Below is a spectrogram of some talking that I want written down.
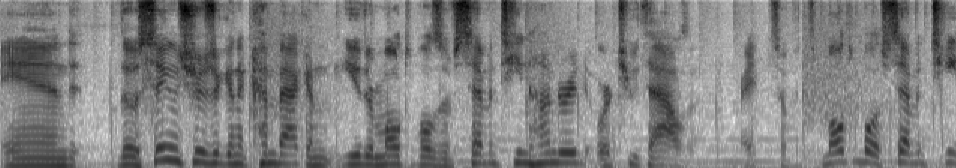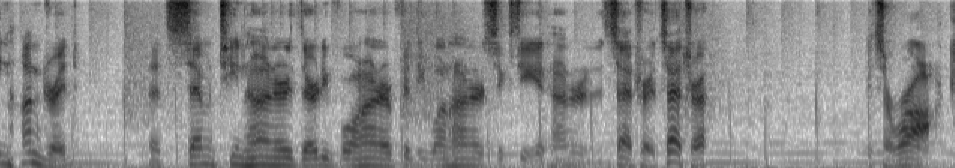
And those signatures are going to come back in either multiples of 1700 or 2000, right? So if it's multiple of 1700, that's 1700, 3400, 5100, 6800, etc., etc., it's a rock,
